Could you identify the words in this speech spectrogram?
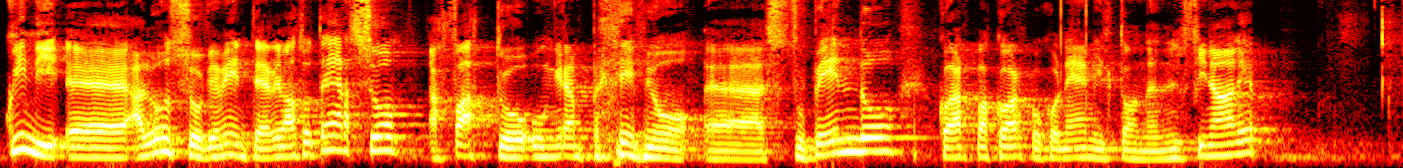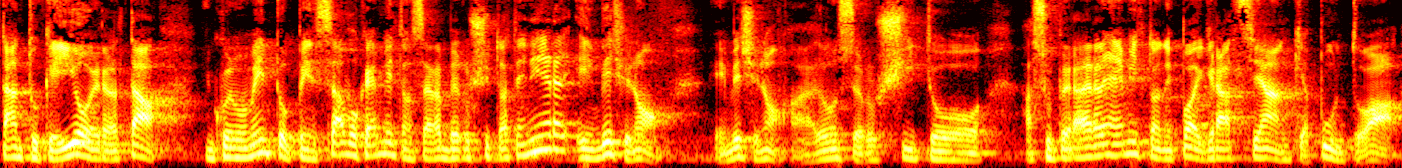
Quindi eh, Alonso ovviamente è arrivato terzo, ha fatto un gran premio eh, stupendo, corpo a corpo con Hamilton nel finale, tanto che io in realtà in quel momento pensavo che Hamilton sarebbe riuscito a tenere e invece no, e invece no, Alonso è riuscito a superare Hamilton e poi grazie anche appunto a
